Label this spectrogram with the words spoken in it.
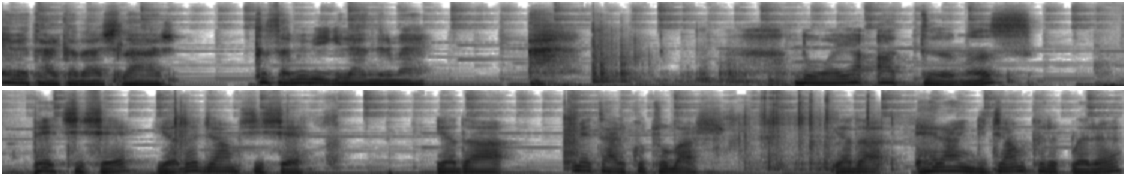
Evet arkadaşlar. Kısa bir bilgilendirme. Doğaya attığımız pet şişe ya da cam şişe ya da metal kutular ya da herhangi cam kırıkları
